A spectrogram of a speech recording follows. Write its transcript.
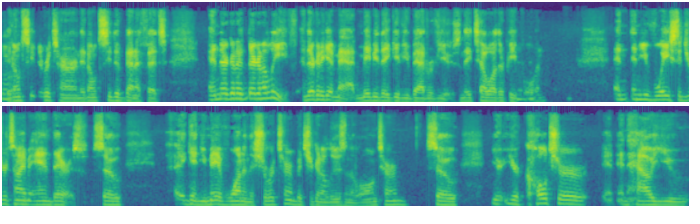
yeah. they don't see the return they don't see the benefits and they're gonna they're gonna leave and they're gonna get mad. Maybe they give you bad reviews and they tell other people mm-hmm. and and and you've wasted your time and theirs. So again, you may have won in the short term, but you're gonna lose in the long term. So your your culture and how you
